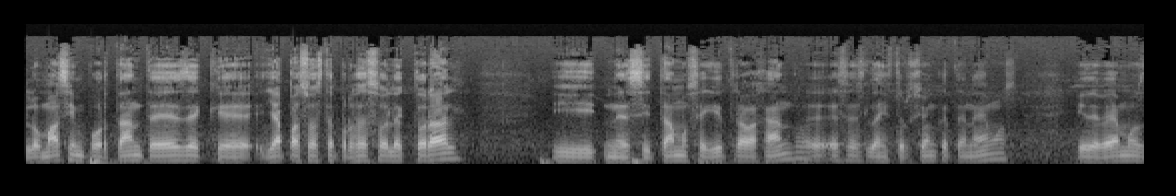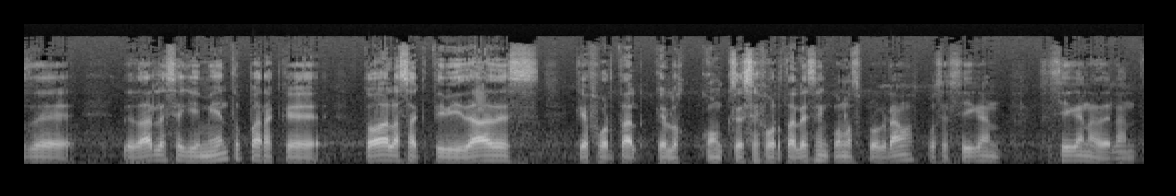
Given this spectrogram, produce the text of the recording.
Lo más importante es de que ya pasó este proceso electoral y necesitamos seguir trabajando, e-, esa es la instrucción que tenemos y debemos de, darle seguimiento para que todas las actividades que, que, se fortalecen con los programas pues se sigan, se sigan adelante.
